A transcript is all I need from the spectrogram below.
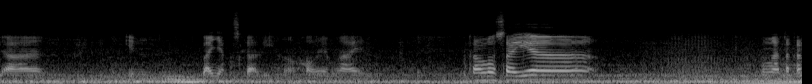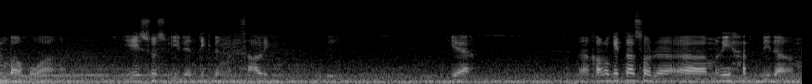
dan mungkin banyak sekali hal-hal yang lain. Kalau saya mengatakan bahwa Yesus identik dengan salib ya Nah, kalau kita saudara uh, melihat di dalam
